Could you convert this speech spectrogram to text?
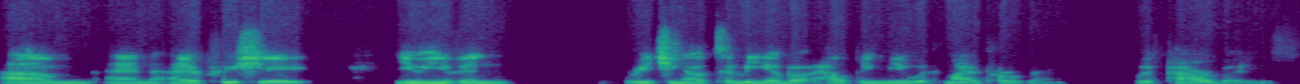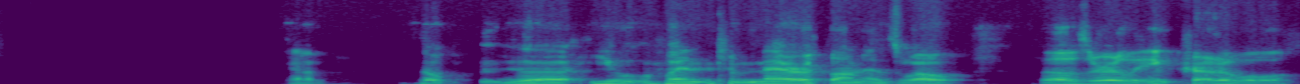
um, and I appreciate you even reaching out to me about helping me with my program with Power Buddies. So the you went to marathon as well. That was really incredible.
